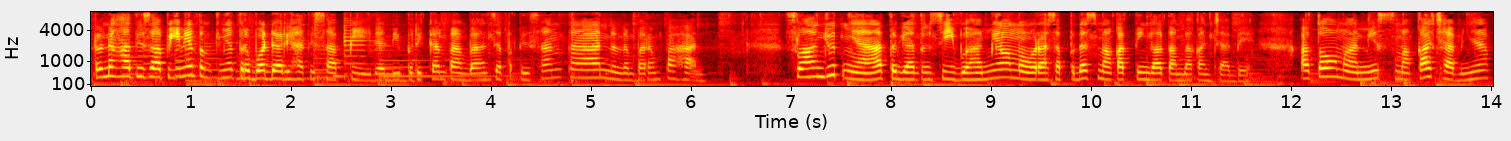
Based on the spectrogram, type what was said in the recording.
Rendang hati sapi ini tentunya terbuat dari hati sapi dan diberikan tambahan seperti santan dan rempah-rempahan. Selanjutnya, tergantung si ibu hamil mau rasa pedas maka tinggal tambahkan cabai atau manis maka cabenya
